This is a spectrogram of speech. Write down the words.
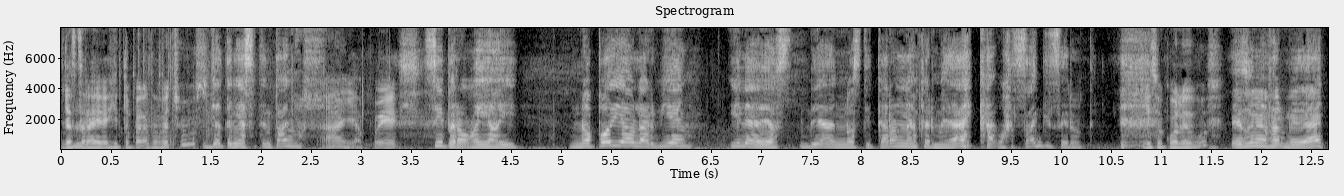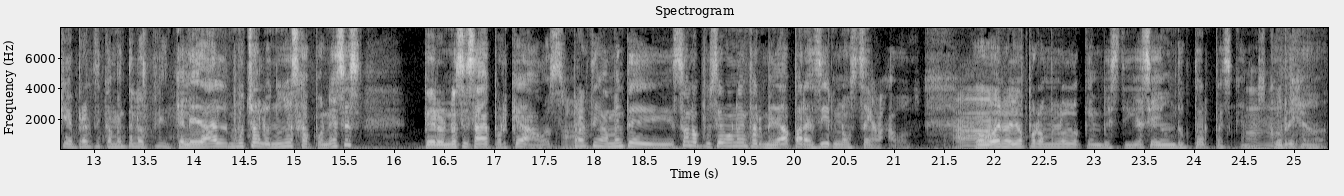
¿Ya estará ahí viejito para esa fecha? Ya tenía 70 años. Ah, ya pues. Sí, pero ahí, ahí. No podía hablar bien y le diagnosticaron la enfermedad de Kawasaki, cerote. ¿Y eso cuál es vos? Es una enfermedad que prácticamente los, que le da mucho a los niños japoneses, pero no se sabe por qué, vos. Prácticamente solo pusieron una enfermedad para decir no sé, vos. Ah. O bueno, yo por lo menos lo que investigué, si hay un doctor, pues que nos corrija,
